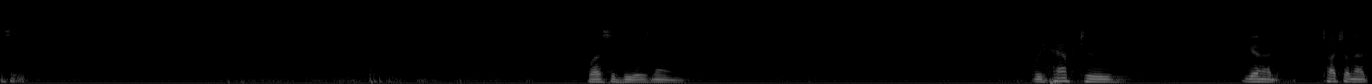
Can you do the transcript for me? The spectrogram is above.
Listen. Blessed be his name. We have to, again, I touch on that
